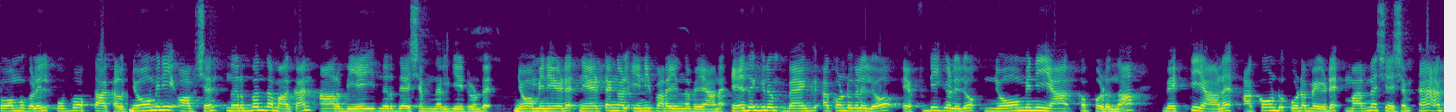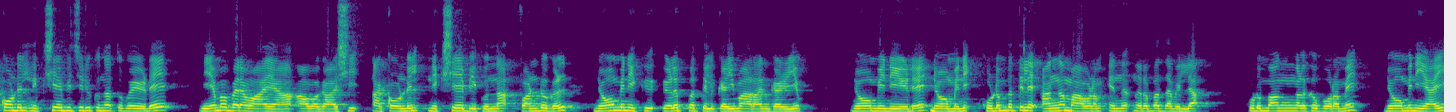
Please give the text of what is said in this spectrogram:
ഫോമുകളിൽ ഉപഭോക്താക്കൾ നോമിനി ഓപ്ഷൻ നിർബന്ധമാക്കാൻ ആർ ബി ഐ നിർദ്ദേശം നൽകിയിട്ടുണ്ട്. നോമിനിയുടെ നേട്ടങ്ങൾ ഇനി പറയുന്നവയാണ്. ഏതെങ്കിലും ബാങ്ക് അക്കൗണ്ടുകളിലോ എഫ് ഡികളിലോ നോമിനിയാക്കപ്പെടുന്ന വ്യക്തിയാണ് അക്കൗണ്ട് ഉടമയുടെ മരണശേഷം ആ അക്കൗണ്ടിൽ നിക്ഷേപിച്ചിരിക്കുന്ന തുകയുടെ നിയമപരമായ അവകാശി. അക്കൗണ്ടിൽ നിക്ഷേപിക്കുന്ന ഫണ്ടുകൾ നോമിനിക്ക് എളുപ്പത്തിൽ കൈമാറാൻ കഴിയും. നോമിനിയുടെ നോമിനി കുടുംബത്തിലെ അംഗമാവണം എന്ന് നിർബന്ധമില്ല. കുടുംബാംഗങ്ങൾക്ക് പുറമെ നോമിനിയായി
